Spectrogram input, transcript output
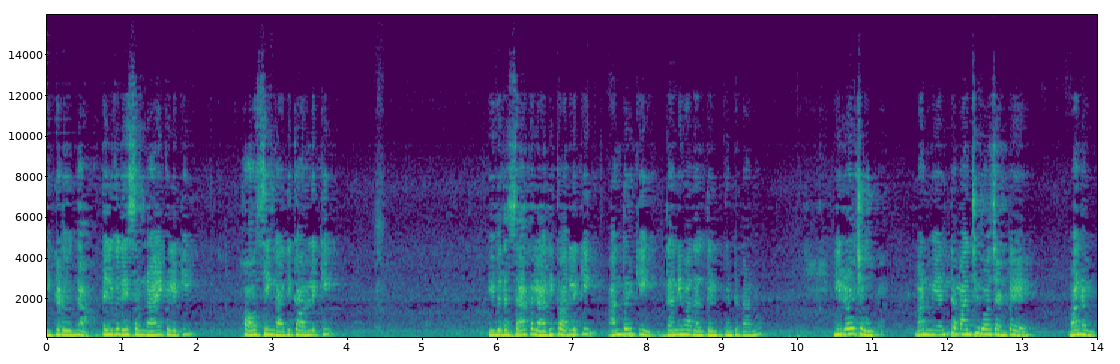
ఇక్కడ ఉన్న తెలుగుదేశం నాయకులకి హౌసింగ్ అధికారులకి వివిధ శాఖల అధికారులకి అందరికీ ధన్యవాదాలు తెలుపుకుంటున్నాను. ఈరోజు మనం ఎంత మంచి రోజు అంటే మనం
